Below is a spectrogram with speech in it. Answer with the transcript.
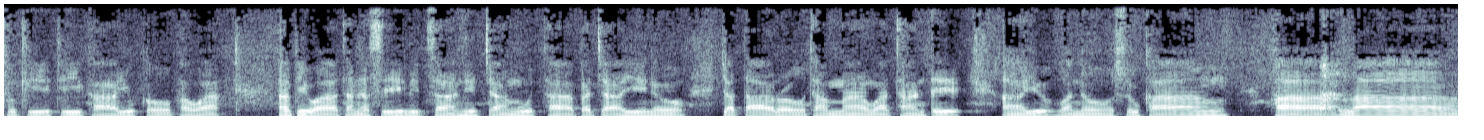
สุขีทีขายุโกภวะ อภิวาทนสีลิสานิจังวุธาปจายโนจตารโหธรรมวาทานเตอายุวันโอสุขัง ภาลัง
